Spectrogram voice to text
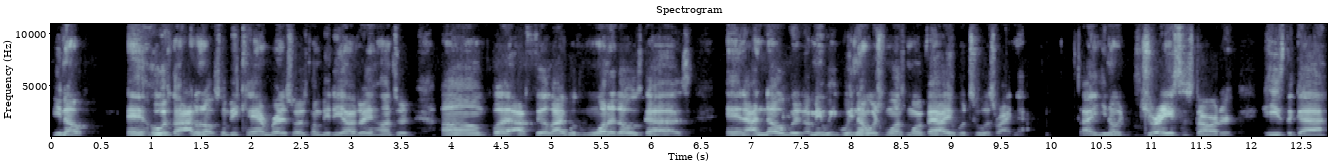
you know, and who is gonna I don't know if it's gonna be Cam Reddish or it's gonna be DeAndre Hunter. Um, but I feel like with one of those guys, and I know I mean we, we know which one's more valuable to us right now. Like, you know, Dre is the starter, he's the guy.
